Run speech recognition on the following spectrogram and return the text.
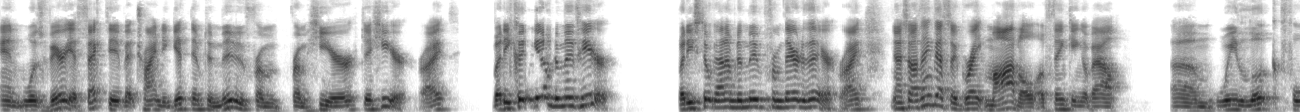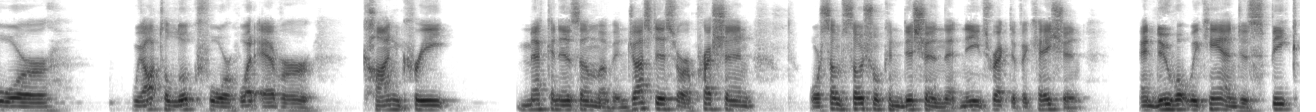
and was very effective at trying to get them to move from from here to here right? But he couldn't get them to move here. But he still got them to move from there to there right? Now so i think that's a great model of thinking about um, we look for we ought to look for whatever concrete mechanism of injustice or oppression or some social condition that needs rectification and do what we can to speak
